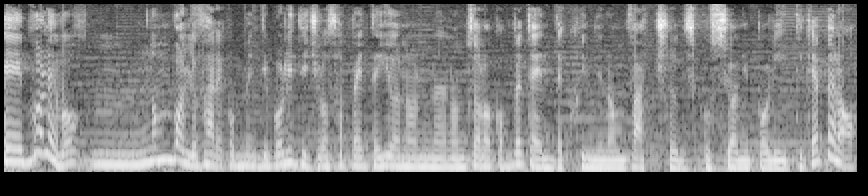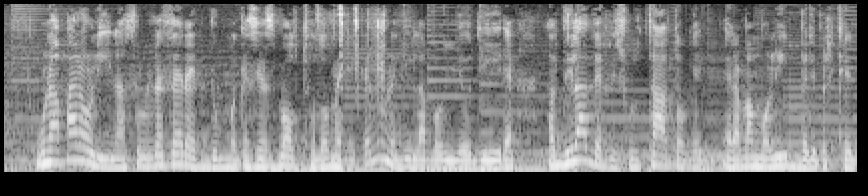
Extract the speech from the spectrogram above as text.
E volevo, mh, non voglio fare commenti politici, lo sapete, io non, non sono competente quindi non faccio discussioni politiche, però una parolina sul referendum che si è svolto domenica e lunedì la voglio dire. Al di là del risultato che eravamo liberi, perché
